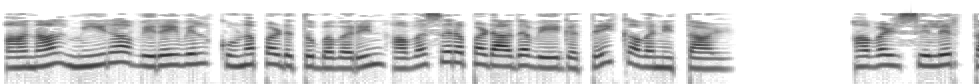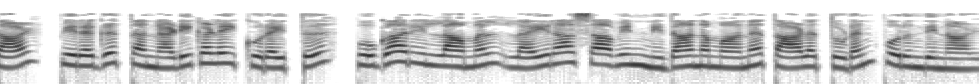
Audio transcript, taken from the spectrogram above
ஆனால் மீரா விரைவில் குணப்படுத்துபவரின் அவசரப்படாத வேகத்தை கவனித்தாள். அவள் சிலிர்த்தாள் பிறகு தன் அடிகளை குறைத்து புகார் இல்லாமல் லைராசாவின் நிதானமான தாளத்துடன் பொருந்தினாள்.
